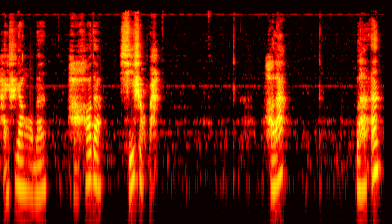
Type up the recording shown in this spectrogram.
还是让我们好好的。洗手吧。好啦，晚安。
